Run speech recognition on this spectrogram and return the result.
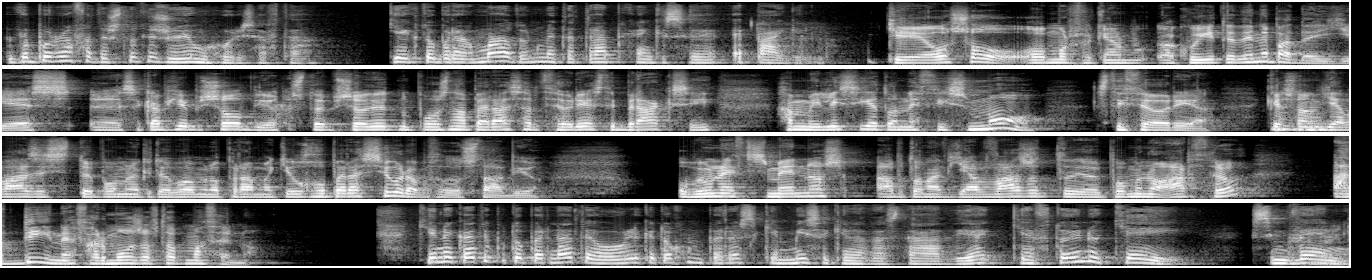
δεν μπορώ να φανταστώ τη ζωή μου χωρίς αυτά. Και εκ των πραγμάτων μετατράπηκαν και σε επάγγελμα. Και όσο όμορφο και αν ακούγεται, δεν είναι πάντα υγιές. Ε, σε κάποιο επεισόδιο, στο επεισόδιο του Πώς να περάσει από τη θεωρία στην πράξη, είχα μιλήσει για τον εθισμό στη θεωρία. Και στο mm-hmm. να διαβάζεις το επόμενο και το επόμενο πράγμα. Και εγώ έχω περάσει σίγουρα από αυτό το στάδιο. Όπου ήμουν εθισμένος από το να διαβάζω το επόμενο άρθρο, αντί να εφαρμόζω αυτά που μαθαίνω. Και είναι κάτι που το περνάτε όλοι και το έχουμε περάσει και εμείς εκείνα τα στάδια και αυτό είναι OK. Συμβαίνει.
